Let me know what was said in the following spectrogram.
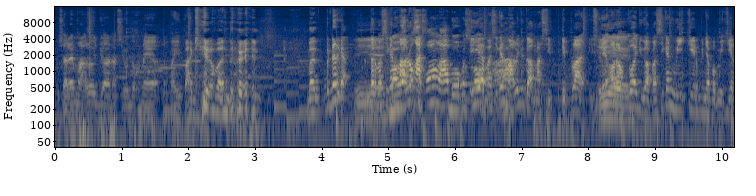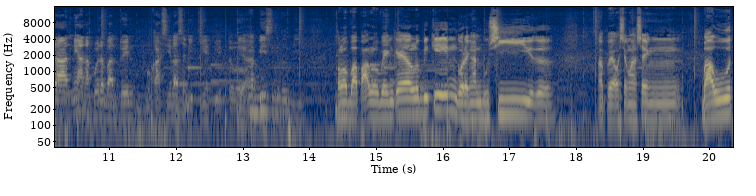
misalnya mak lu jual nasi uduk nih pagi-pagi lu bantuin Ban- bener gak? Iya. Ntar pasti kan Bawa mak lu ke ngasih sekolah, bawa ke sekolah. Iya pasti kan mak lu juga ngasih tip lah Istilahnya Iya. orang tua juga pasti kan mikir punya pemikiran Nih anak gue udah bantuin gue kasih lah sedikit gitu Iya. Lebih sih gitu lebih. Kalau bapak lu bengkel lu bikin gorengan busi gitu apa oseng-oseng baut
